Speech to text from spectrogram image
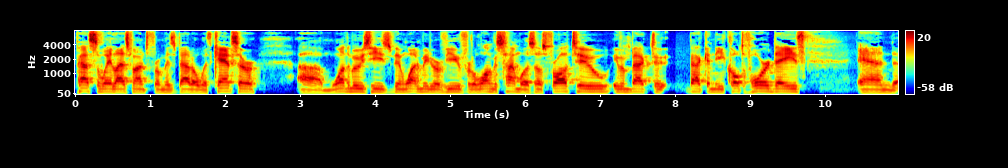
passed away last month from his battle with cancer. Um, one of the movies he's been wanting me to review for the longest time was Nosferatu, even back to back in the Cult of Horror days. And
